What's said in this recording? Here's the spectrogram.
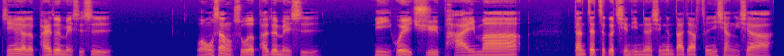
今天要聊的排队美食是网络上说的排队美食，你会去排吗？但在这个前提呢，先跟大家分享一下，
